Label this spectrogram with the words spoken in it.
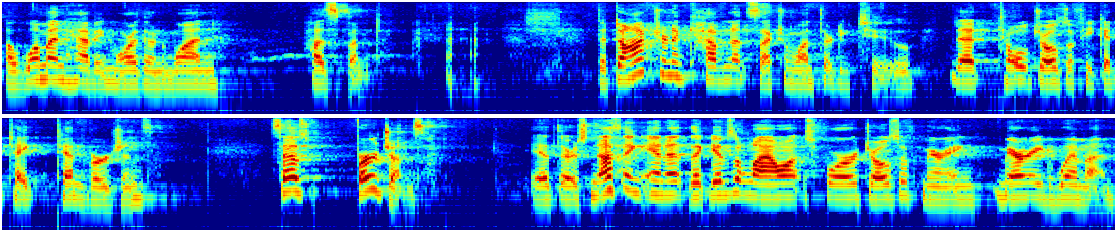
a woman having more than one husband. The Doctrine and Covenants, section 132, that told Joseph he could take 10 virgins, says virgins. If there's nothing in it that gives allowance for Joseph marrying married women.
